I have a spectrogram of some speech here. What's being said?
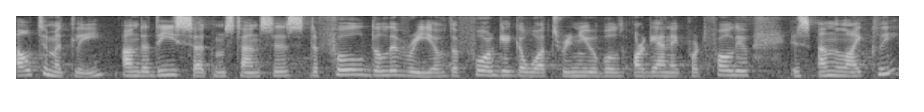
Ultimately, under these circumstances, the full delivery of the 4 GW renewable organic portfolio is unlikely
